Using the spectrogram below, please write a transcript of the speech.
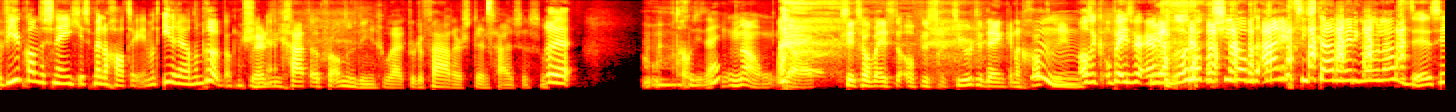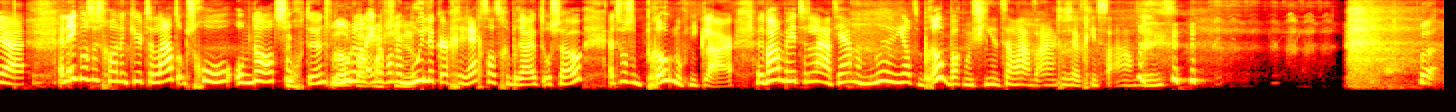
vierkante sneetjes met een gat erin. Want iedereen had een broodbakmachine. Die gaten ook voor andere dingen gebruikt door de vaders des huizes? Eh, wat een goed idee. Nou, ja. ik zit zo opeens over de structuur te denken en een gat erin. Hmm, als ik opeens weer ergens een broodbakmachine op het aanrecht zie staan, dan weet ik wel hoe laat het is. Ja. En ik was dus gewoon een keer te laat op school, omdat 's ochtends mijn moeder een een of ander moeilijker gerecht had gebruikt of zo. Het was het brood nog niet klaar. Dus waarom ben je te laat? Ja, mijn moeder die had de broodbakmachine te laat aangezet gisteravond.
